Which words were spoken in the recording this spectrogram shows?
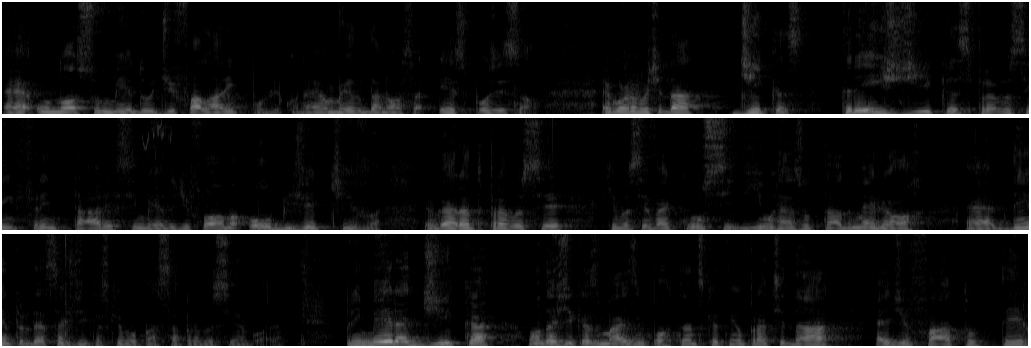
é o nosso medo de falar em público, né? É o medo da nossa exposição. Agora eu vou te dar dicas, três dicas para você enfrentar esse medo de forma objetiva. Eu garanto para você que você vai conseguir um resultado melhor é, dentro dessas dicas que eu vou passar para você agora. Primeira dica, uma das dicas mais importantes que eu tenho para te dar é de fato ter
